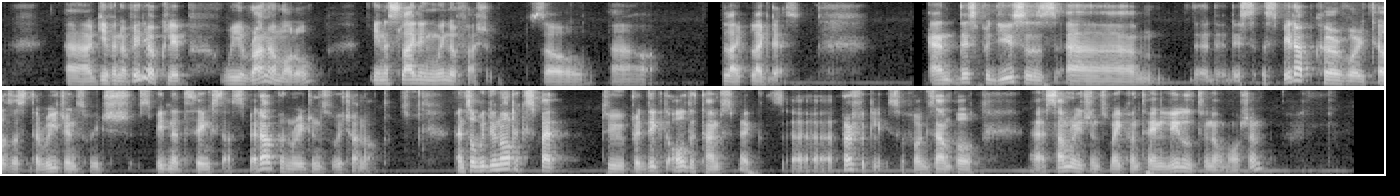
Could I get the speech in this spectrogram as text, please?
uh, given a video clip, we run our model in a sliding window fashion. So uh, like like this, and this produces um, the, the, this speed up curve where it tells us the regions which SpeedNet thinks are sped up and regions which are not. And so we do not expect to predict all the time specs uh, perfectly. So for example, uh, some regions may contain little to no motion.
